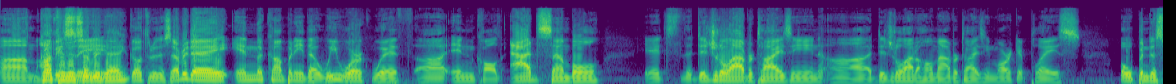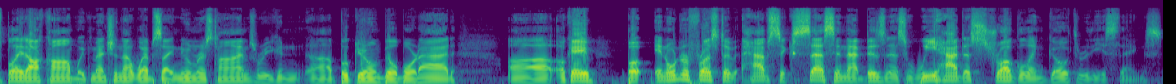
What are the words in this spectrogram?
um, Go through this every day? Go through this every day in the company that we work with uh, in called AdSemble. It's the digital advertising, uh, digital out of home advertising marketplace. OpenDisplay.com. We've mentioned that website numerous times where you can uh, book your own billboard ad. Uh, okay, but in order for us to have success in that business, we had to struggle and go through these things.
